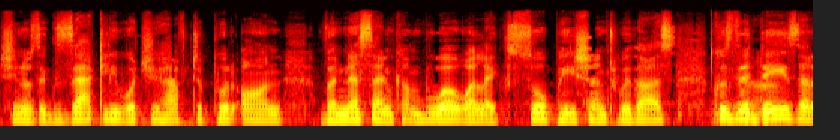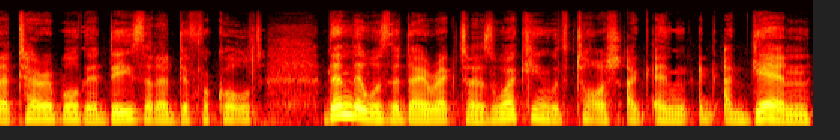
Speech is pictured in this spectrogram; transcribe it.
She knows exactly what you have to put on. Vanessa and Kambua were like so patient with us because there are days that are terrible, there are days that are difficult. Then there was the directors working with Tosh and again,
